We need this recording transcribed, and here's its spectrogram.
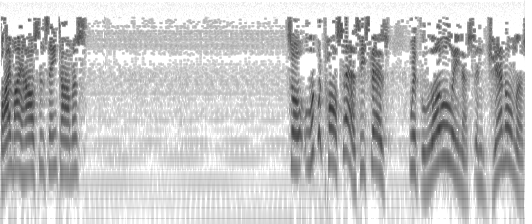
buy my house in St. Thomas? So look what Paul says. He says, with lowliness and gentleness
